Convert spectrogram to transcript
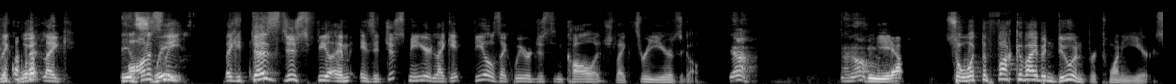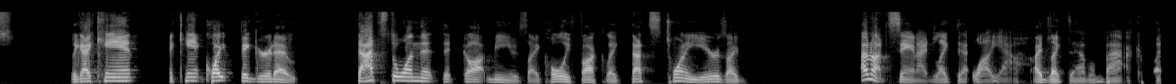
Like, what, like, Being honestly, sweet. like, it does just feel, is it just me or like it feels like we were just in college like three years ago? yeah, I know. Yep. So what the fuck have I been doing for 20 years? Like I can't I can't quite figure it out. That's the one that that got me. It was like, holy fuck, like that's 20 years. I I'm not saying I'd like that. Well, yeah, I'd like to have them back, but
